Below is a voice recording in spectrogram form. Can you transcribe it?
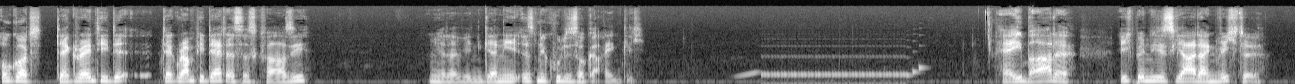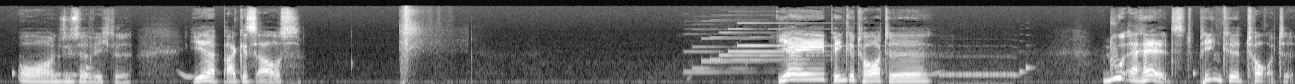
Oh Gott, der, Granty, der Grumpy Dad ist es quasi. Mehr oder weniger. Nee, ist eine coole Socke eigentlich. Hey Bade, ich bin dieses Jahr dein Wichtel. Oh, süßer Wichtel. Hier, pack es aus. Yay, pinke Torte. Du erhältst pinke Torte.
